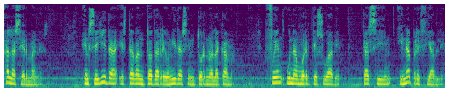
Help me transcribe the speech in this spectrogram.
a las hermanas. Enseguida estaban todas reunidas en torno a la cama. Fue una muerte suave, casi inapreciable.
